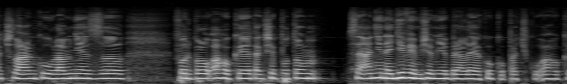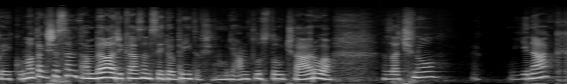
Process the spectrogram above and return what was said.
a článků, hlavně z fotbalu a hokeje, takže potom se ani nedivím, že mě brali jako kopačku a hokejku. No takže jsem tam byla, říkala jsem si, dobrý, to všechno udělám tlustou čáru a začnu jinak.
